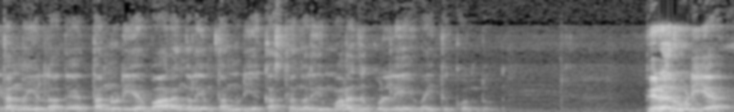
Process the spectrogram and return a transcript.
தன்மை இல்லாத தன்னுடைய பாரங்களையும் தன்னுடைய கஷ்டங்களையும் மனதுக்குள்ளே வைத்துக்கொண்டு பிறருடைய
